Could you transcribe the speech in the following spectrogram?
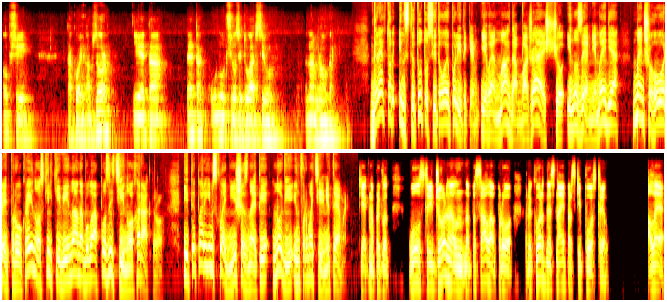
общий такой обзор, и это, это улучшило ситуацию намного. Директор інституту світової політики Євген Магда вважає, що іноземні медіа менше говорять про Україну, оскільки війна набула позиційного характеру, і тепер їм складніше знайти нові інформаційні теми. Як, наприклад, Wall Street Journal написала про рекордний снайперський постріл. Але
